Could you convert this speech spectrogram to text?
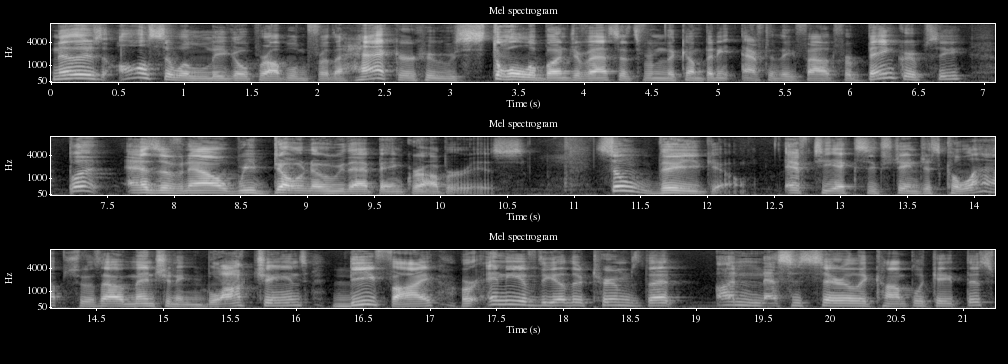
Now there's also a legal problem for the hacker who stole a bunch of assets from the company after they filed for bankruptcy, but as of now we don't know who that bank robber is. So there you go. FTX exchanges collapse without mentioning blockchains, DeFi, or any of the other terms that unnecessarily complicate this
